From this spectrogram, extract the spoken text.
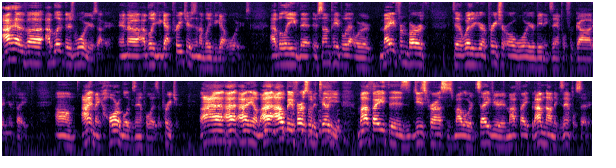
I have uh, I believe there's warriors out there, and uh, I believe you got preachers, and I believe you got warriors. I believe that there's some people that were made from birth to whether you're a preacher or a warrior, be an example for God and your faith. Um, I am a horrible example as a preacher. I, I, I am. I, I'll be the first one to tell you. My faith is Jesus Christ is my Lord and Savior, and my faith, but I'm not an example setter.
